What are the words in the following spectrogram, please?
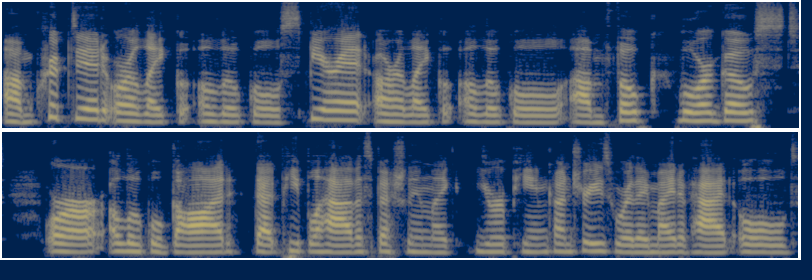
um, cryptid or like a local spirit or like a local um, folklore ghost or a local god that people have, especially in like European countries where they might have had old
